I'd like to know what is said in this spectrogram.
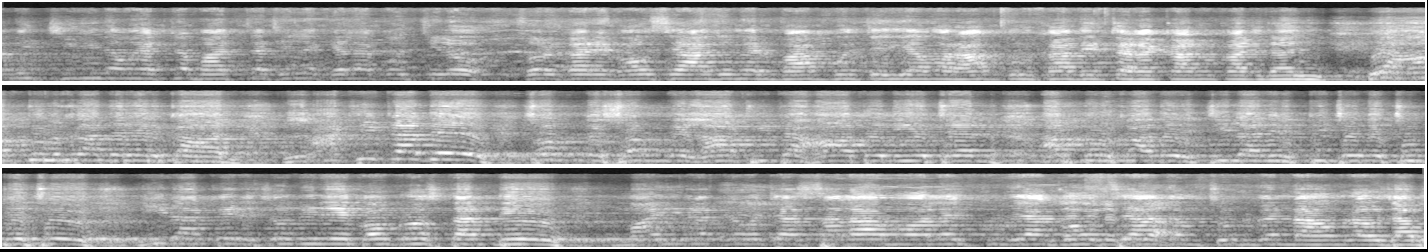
আমি চিনি না, ওই একটা বাচ্চা ছেলে খেলা করছিল। সরকারে গৌসে আজমের বাপ বলছে, এই আমার আব্দুল কাদের ছাড়া কারও কাজ নাই। এ আব্দুল কাদেরের কাজ? লাঠিটা দে। সঙ্গে সঙ্গে লাঠিটা হাতে নিয়েছেন। আব্দুল কাদের জিলানির পিছনে ছুটেছে। ইরাকের জমিনে কবরস্থান দিয়ে মাইরাকে বলছে আসসালামু আলাইকুম ইয়া গৌসে আজম ছুটবেন না আমরাও যাব।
